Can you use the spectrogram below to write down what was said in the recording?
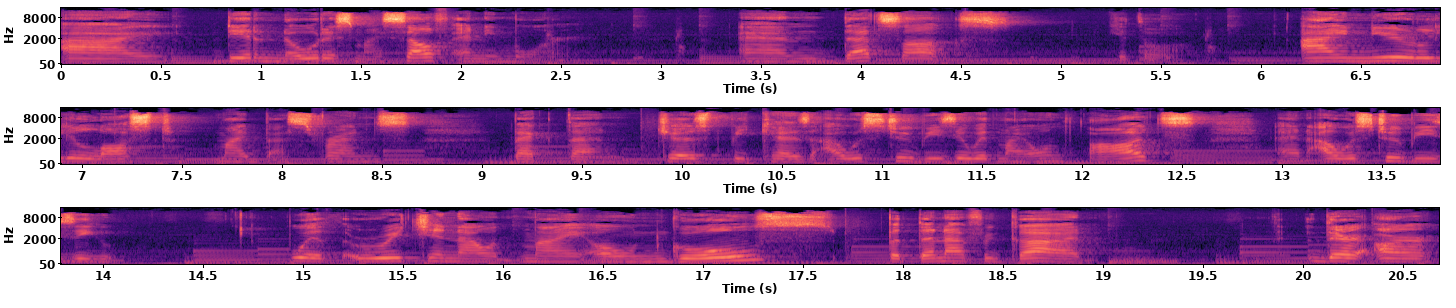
I didn't notice myself anymore. And that sucks. Gitu. I nearly lost my best friends back then just because I was too busy with my own thoughts and I was too busy with reaching out my own goals. But then I forgot there are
